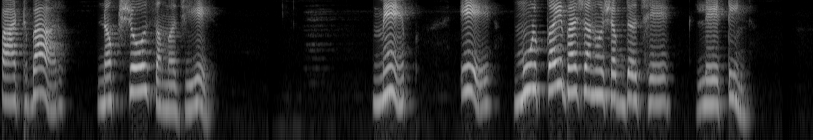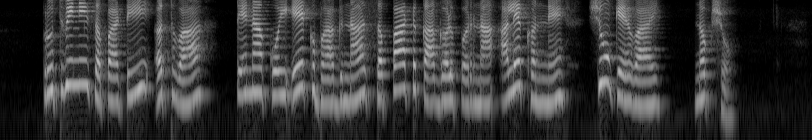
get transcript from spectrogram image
પાઠ બાર નકશો સમજીએ. મેપ એ મૂળ કઈ ભાષાનો શબ્દ છે? લેટિન. પૃથ્વીની સપાટી અથવા તેના કોઈ એક ભાગના સપાટ કાગળ પરના આલેખનને શું કહેવાય? નકશો.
